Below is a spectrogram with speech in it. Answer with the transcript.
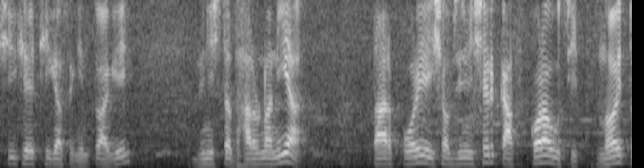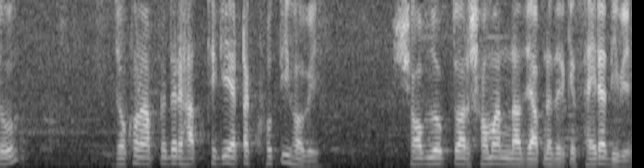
শিখে ঠিক আছে, কিন্তু আগে জিনিসটা ধারণা নিয়ে তারপরে এইসব জিনিসের কাজ করা উচিত। নয়তো যখন আপনাদের হাত থেকে একটা ক্ষতি হবে, সব লোক তো আর সমান না যে আপনাদেরকে ছাইরা দিবে।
